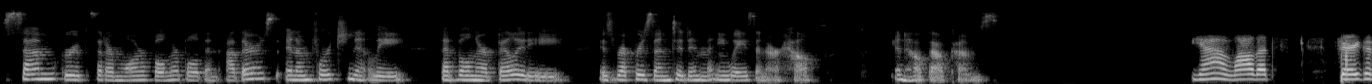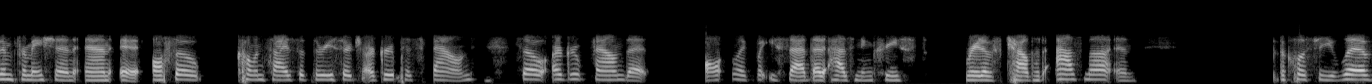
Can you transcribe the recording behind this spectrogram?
some groups that are more vulnerable than others. And unfortunately, that vulnerability is represented in many ways in our health and health outcomes. Yeah, wow, that's very good information. And it also coincides with the research our group has found. So, our group found that, all like what you said, that it has an increased rate of childhood asthma. And the closer you live,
